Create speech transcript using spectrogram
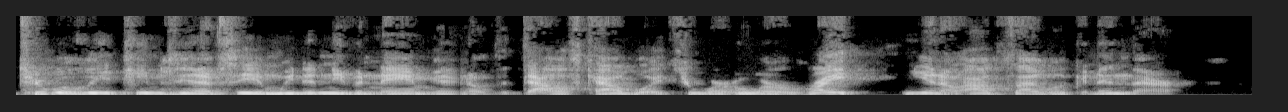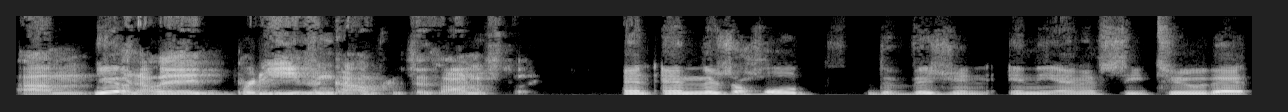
two elite teams in the NFC, and we didn't even name, you know, the Dallas Cowboys, who were who were right, you know, outside looking in there. Um, yeah. you know, it, pretty even conferences, honestly. And and there's a whole division in the NFC too that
